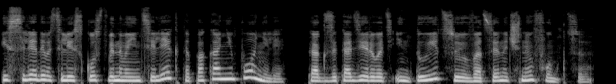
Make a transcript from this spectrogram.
Исследователи искусственного интеллекта пока не поняли, как закодировать интуицию в оценочную функцию.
